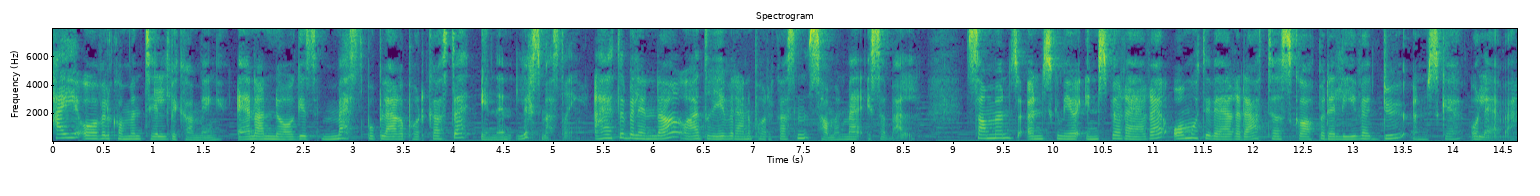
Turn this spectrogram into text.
Hei og velkommen til Becoming, en av Norges mest populære podkaster innen livsmestring. Jeg heter Belinda, og jeg driver denne podkasten sammen med Isabel. Sammen så ønsker vi å inspirere og motivere deg til å skape det livet du ønsker å leve.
